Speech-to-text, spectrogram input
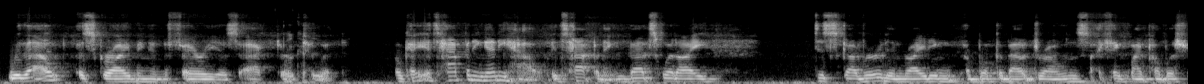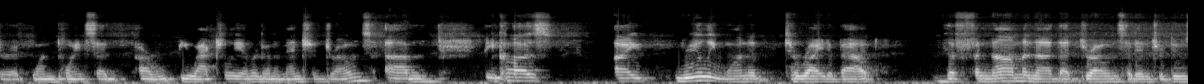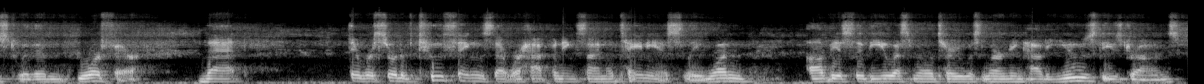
without ascribing a nefarious actor okay. to it. Okay, it's happening anyhow. It's happening. That's what I discovered in writing a book about drones. I think my publisher at one point said, Are you actually ever going to mention drones? Um, because I really wanted to write about the phenomena that drones had introduced within warfare that there were sort of two things that were happening simultaneously. One, obviously, the U.S. military was learning how to use these drones,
